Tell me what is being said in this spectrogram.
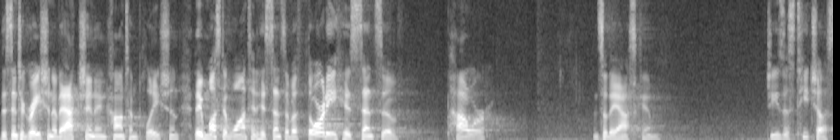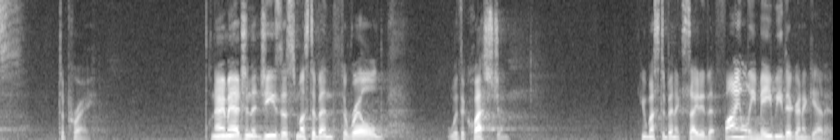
this integration of action and contemplation. They must have wanted his sense of authority, his sense of power. And so they ask him, Jesus, teach us to pray. And I imagine that Jesus must have been thrilled with the question. He must have been excited that finally maybe they're going to get it.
